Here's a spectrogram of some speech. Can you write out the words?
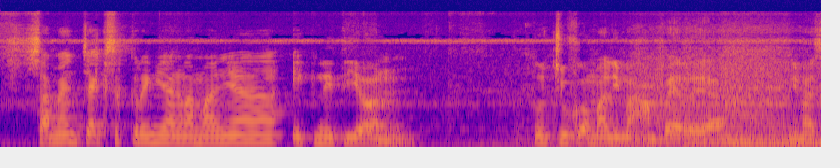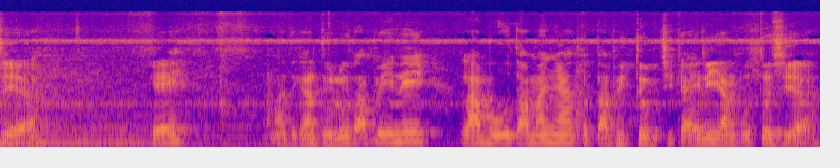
sampean cek screen yang namanya ignition 7,5 ampere ya ini masih ya. Oke matikan dulu. Tapi ini lampu utamanya tetap hidup jika ini yang putus ya.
